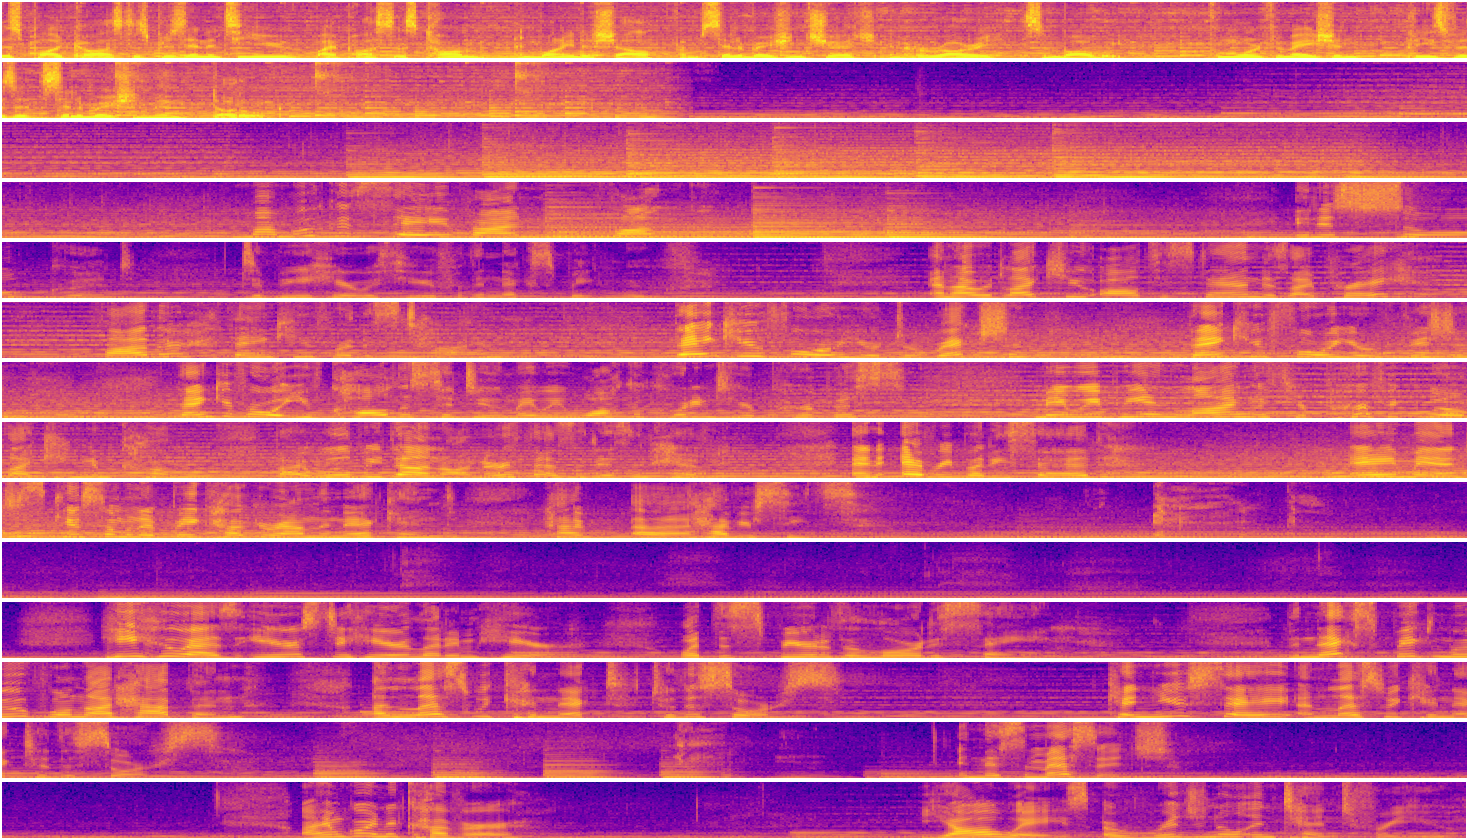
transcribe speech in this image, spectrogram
This podcast is presented to you by Pastors Tom and Bonnie Deuschle from Celebration Church in Harare, Zimbabwe. For more information, please visit celebrationmen.org. would like you all to stand as I pray. Father, thank you for this time. Thank you for your direction. Thank you for your vision. Thank you for what you've called us to do. May we walk according to your purpose. May we be in line with your perfect will, thy kingdom come, thy will be done on earth as it is in heaven. And everybody said, Amen. Just give someone a big hug around the neck and have, uh, have your seats. He who has ears to hear, let him hear what the Spirit of the Lord is saying. The next big move will not happen unless we connect to the source. Can you say, unless we connect to the source? In this message, I am going to cover Yahweh's original intent for you.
